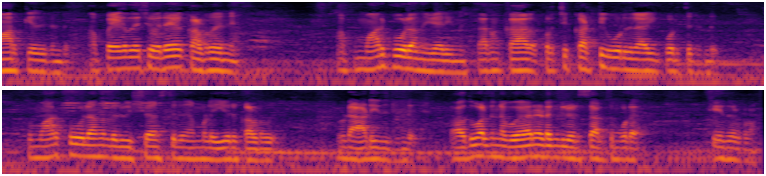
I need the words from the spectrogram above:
മാർക്ക് ചെയ്തിട്ടുണ്ട്. അപ്പോൾ ഏകദേശം ഒരേ കളർ തന്നെ. അപ്പോൾ മാറിപ്പോകില്ല എന്ന് വിചാരിക്കുന്നു. കാരണം കുറച്ച് കട്ടി കൂടുതലാക്കി കൊടുത്തിട്ടുണ്ട്. അപ്പോൾ മാറിപ്പോകില്ല എന്നുള്ളൊരു വിശ്വാസത്തിൽ നമ്മൾ ഈ ഒരു കളർ ഇവിടെ ആഡ് ചെയ്തിട്ടുണ്ട്. അതുപോലെ തന്നെ വേറെ ഏതെങ്കിലും ഒരു സ്ഥലത്തും കൂടെ ചെയ്ത് കൊടുക്കണം.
